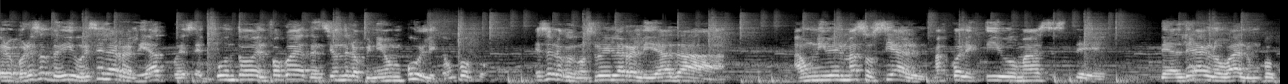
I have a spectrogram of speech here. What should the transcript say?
Pero por eso te digo, esa es la realidad, pues el punto, el foco de atención de la opinión pública, un poco. Eso es lo que construye la realidad a, a un nivel más social, más colectivo, más este, de aldea global, un poco.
